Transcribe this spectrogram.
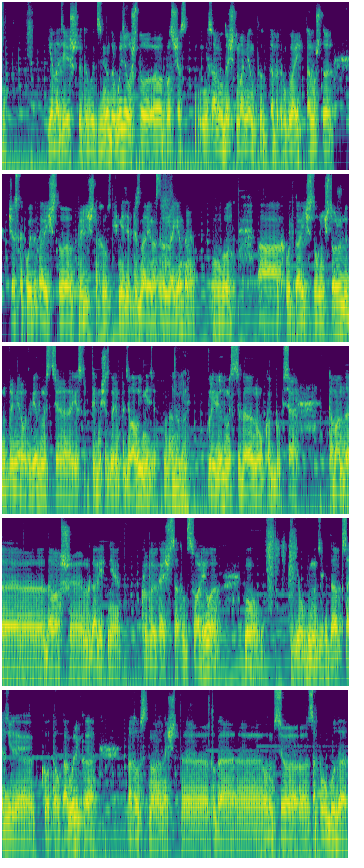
Я надеюсь, что это будет изменено. Другое дело, что э, просто сейчас не самый удачный момент об этом говорить, потому что сейчас какое-то количество приличных русских медиа признали иностранными агентами, вот, а какое-то количество уничтожили, например, вот ведомости, если мы сейчас говорим про деловые медиа, да, ну, да. были ведомости, да, ну, как бы вся команда, э, дававшая многолетнее крутое качество оттуда свалила, ну, его вынудили, да, посадили какого-то алкоголика, потомственного, значит, э, туда. Э, он все за полгода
